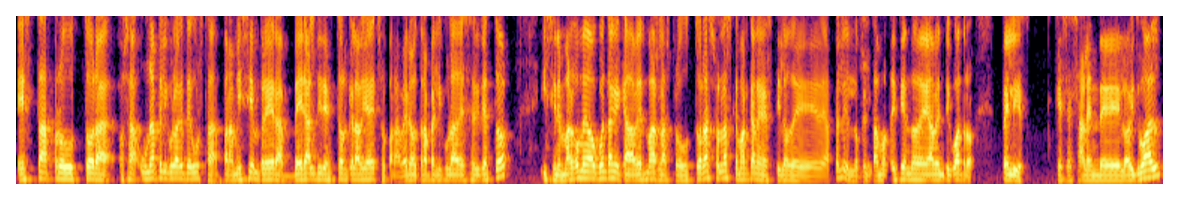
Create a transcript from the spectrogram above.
esta productora, o sea, una película que te gusta, para mí siempre era ver al director que la había hecho para ver otra película de ese director. Y sin embargo me he dado cuenta que cada vez más las productoras son las que marcan el estilo de, de las pelis. Lo que estamos diciendo de A24, pelis que se salen de lo habitual,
